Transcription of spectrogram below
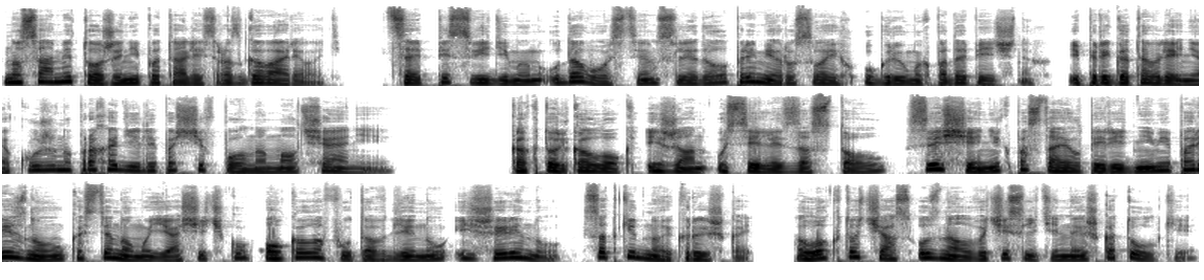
но сами тоже не пытались разговаривать. Цеппи с видимым удовольствием следовал примеру своих угрюмых подопечных, и приготовления к ужину проходили почти в полном молчании. Как только Лок и Жан уселись за стол, священник поставил перед ними по резному костяному ящичку около фута в длину и ширину с откидной крышкой. Лок тотчас узнал вычислительные шкатулки,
